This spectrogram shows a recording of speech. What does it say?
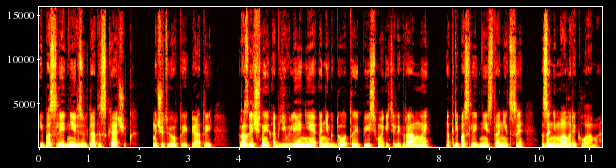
и последние результаты скачек. На четвертой и пятой – различные объявления, анекдоты, письма и телеграммы, а три последние страницы занимала реклама.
